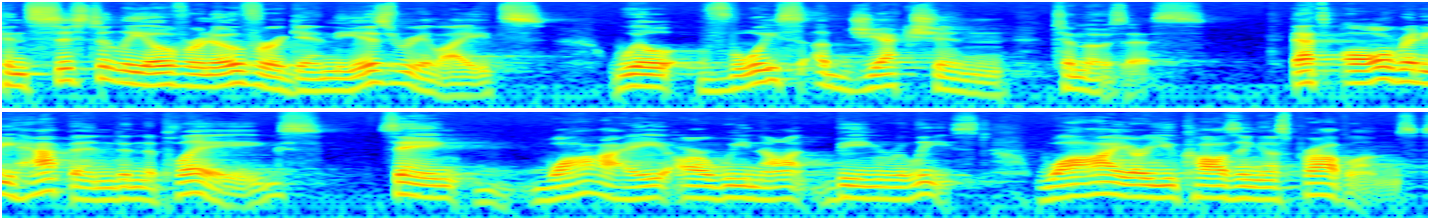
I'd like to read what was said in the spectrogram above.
Consistently over and over again, the Israelites will voice objection to Moses. That's already happened in the plagues saying, Why are we not being released? Why are you causing us problems?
